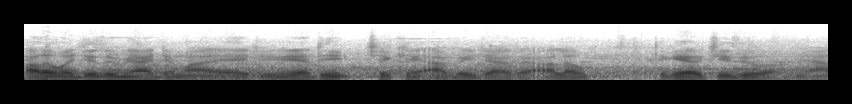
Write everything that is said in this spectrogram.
အားလုံးပဲကျေးဇူးများတင်ပါတယ်ဒီနေ့အထိချစ်ခင်အားပေးကြတဲ့အားလုံးတကယ်ကိုကျေးဇူးပါခင်ဗျာ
